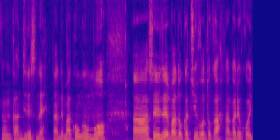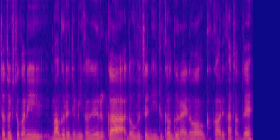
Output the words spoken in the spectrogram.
そういう感じですねなんでまあ今後もあせいぜいまあどっか地方とかなんか旅行行った時とかにまぐれで見かけるか動物園にいるかぐらいの関わり方で、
